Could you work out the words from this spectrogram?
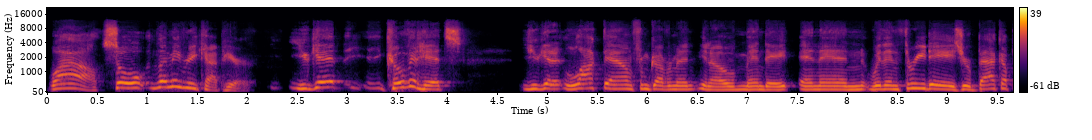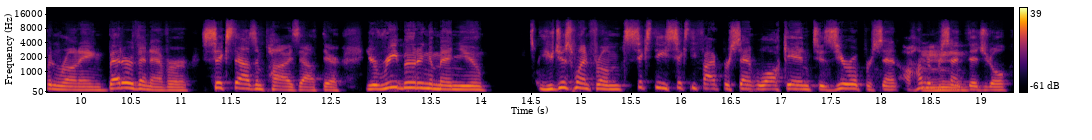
Wow. So let me recap here. You get COVID hits, you get it locked down from government, you know, mandate, and then within three days, you're back up and running, better than ever. 6,000 pies out there. You're rebooting a menu. You just went from 60, 65% walk in to 0%, 100% mm hmm digital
